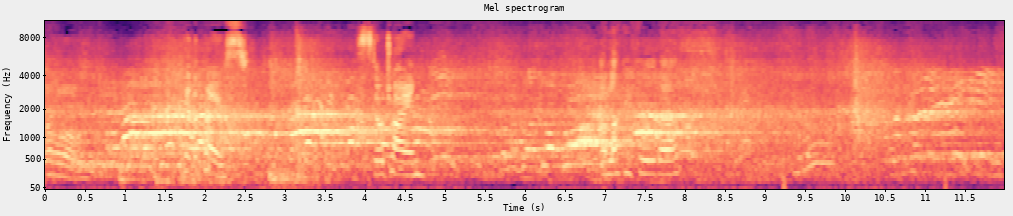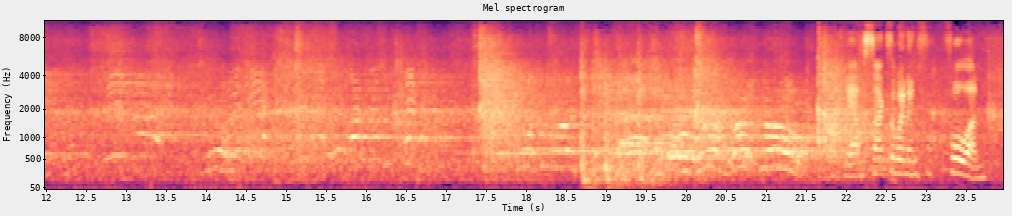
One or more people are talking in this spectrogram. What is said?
Oh. Hit the post. Still trying. Unlucky fall there. Yeah, Stags are winning 4 1.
